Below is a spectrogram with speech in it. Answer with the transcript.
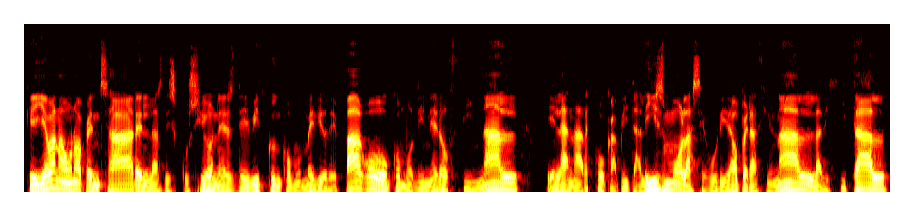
que llevan a uno a pensar en las discusiones de Bitcoin como medio de pago o como dinero final, el anarcocapitalismo, la seguridad operacional, la digital.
